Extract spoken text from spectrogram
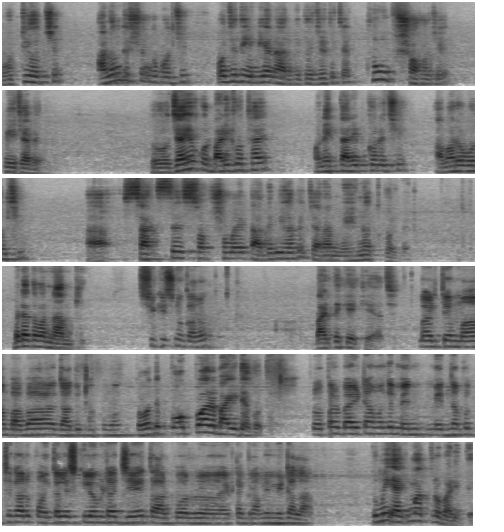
ভর্তি হচ্ছে। আনন্দের সঙ্গে বলছি ও যদি ইন্ডিয়ান আর্মিতে যেতে চায় খুব সহজে পেয়ে যাবে। তো যাই হোক ওর বাড়ি কোথায়? অনেক তারিফ করেছি আবারও বলছি সাকসেস সবসময় তাদেরই হবে যারা মেহনত করবে। বেটা তোমার নাম কি? শ্রীকৃষ্ণ কারক বাড়িতে কে কে আছে? বাড়িতে মা বাবা দাদু ঠাকুমা। তোমাদের প্রপার বাড়িটা কোথায়? প্রপার বাড়িটা আমাদের মেদ- মেদিনীপুর থেকে আরও পঁয়তাল্লিশ কিলোমিটার যেয়ে তারপর একটা গ্রামে মেটালা তুমি একমাত্র বাড়িতে?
